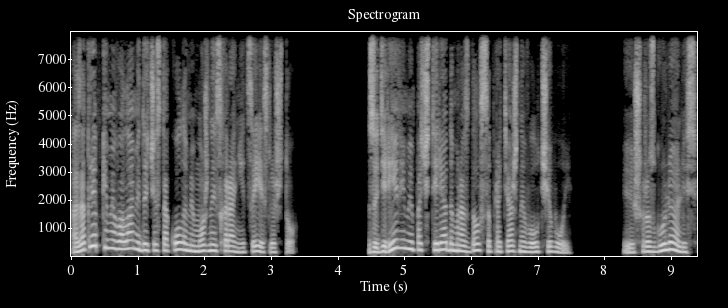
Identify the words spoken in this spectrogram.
А за крепкими валами да чистоколами можно и схорониться, если что. За деревьями почти рядом раздался протяжный волчий вой. Ишь, разгулялись.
